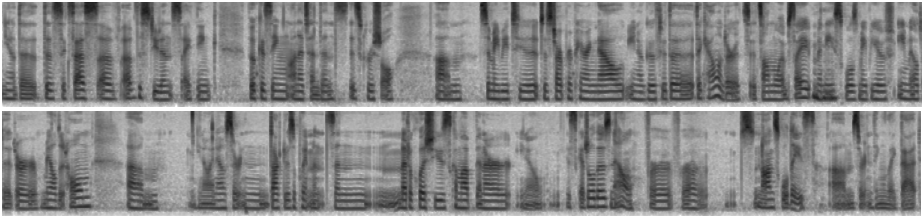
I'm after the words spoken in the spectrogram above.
you know the the success of, of the students I think focusing on attendance is crucial. Um, so maybe to, to start preparing now you know go through the, the calendar. It's it's on the website. Many schools maybe have emailed it or mailed it home. Um, you know, I know certain doctor's appointments and medical issues come up and are, you know, schedule those now for, for our non-school days, um, certain things like that.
